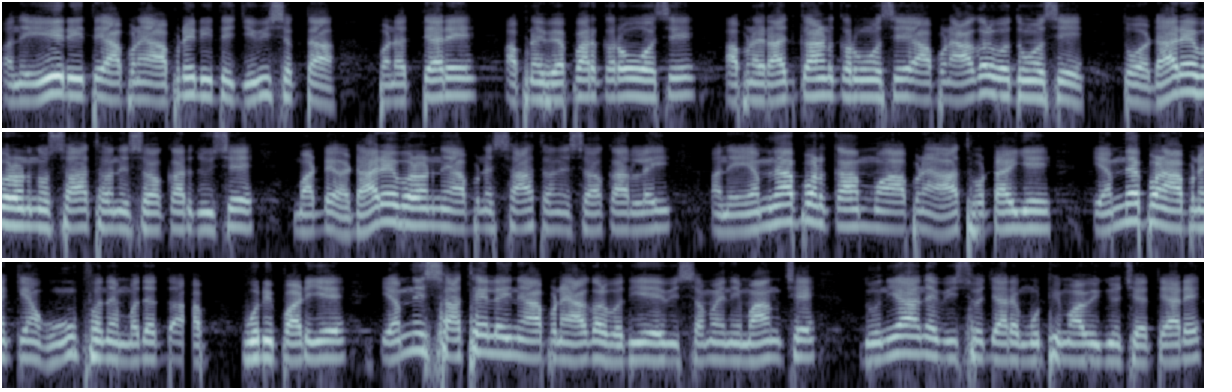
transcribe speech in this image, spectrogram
અને એ રીતે આપણે આપણી રીતે જીવી શકતા. પણ અત્યારે આપણે વેપાર કરવો હશે, આપણે રાજકારણ કરવું હશે, આપણે આગળ વધવું હશે, તો અઢારે વર્ણનો સાથ અને સહકાર જોઈશે. માટે અઢારે વર્ણને આપણે સાથ અને સહકાર લઈ અને એમના પણ કામમાં આપણે હાથ વટાવીએ, એમને પણ આપણે ક્યાંક હૂંફ અને મદદ પૂરી પાડીએ, એમની સાથે લઈને આપણે આગળ વધીએ એવી સમયની માંગ છે. દુનિયા અને વિશ્વ જ્યારે મુઠ્ઠીમાં આવી ગયું છે ત્યારે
